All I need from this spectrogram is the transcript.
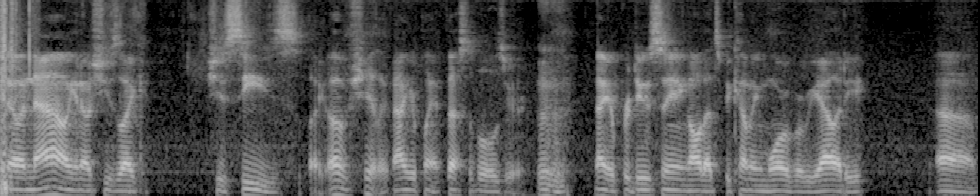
you know. And now you know she's like, she sees like, oh shit, like now you're playing festivals, you're now you're producing, all that's becoming more of a reality Um,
